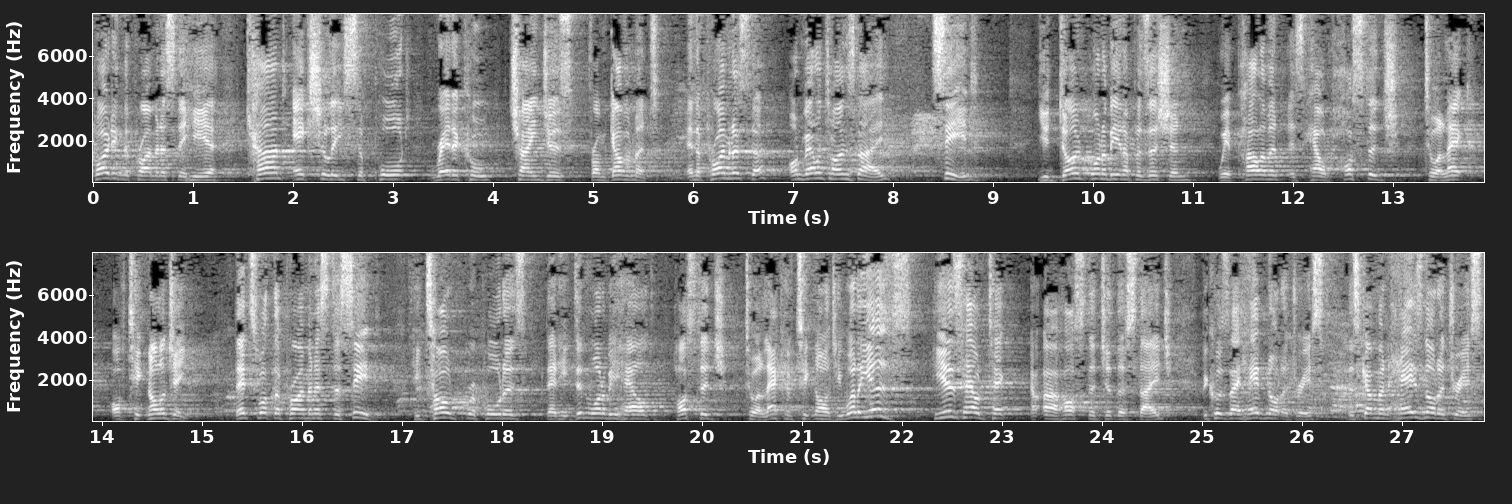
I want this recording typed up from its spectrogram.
quoting the Prime Minister here, can't actually support radical changes from government. And the Prime Minister, on Valentine's Day, said, You don't want to be in a position where Parliament is held hostage to a lack of technology. That's what the Prime Minister said. He told reporters that he didn't want to be held hostage to a lack of technology. Well, he is. He is held tech, uh, hostage at this stage because they have not addressed, this government has not addressed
